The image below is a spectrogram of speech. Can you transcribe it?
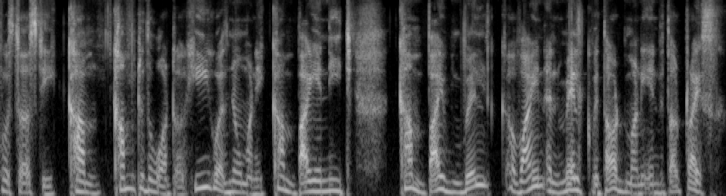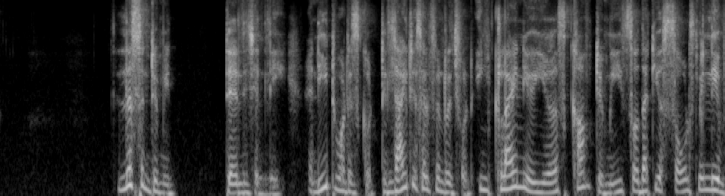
who is thirsty, come, come to the water. He who has no money, come, buy and eat. Come, buy milk, uh, wine and milk without money and without price. Listen to me diligently and eat what is good. Delight yourself in rich food. Incline your ears, come to me so that your souls may live.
